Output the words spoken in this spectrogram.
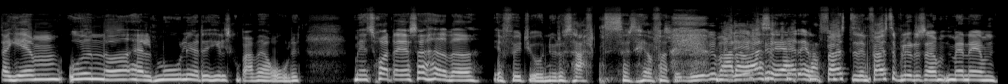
derhjemme, uden noget alt muligt, og det hele skulle bare være roligt. Men jeg tror, da jeg så havde været, jeg fødte jo nytårsaften, så derfor var der det. også, ja, eller første, den første blev det så, men øhm,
